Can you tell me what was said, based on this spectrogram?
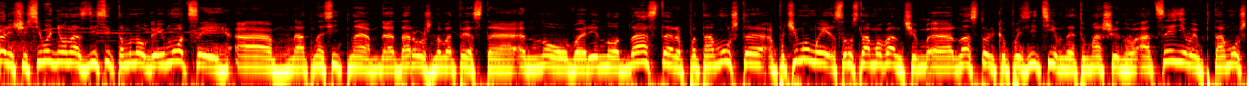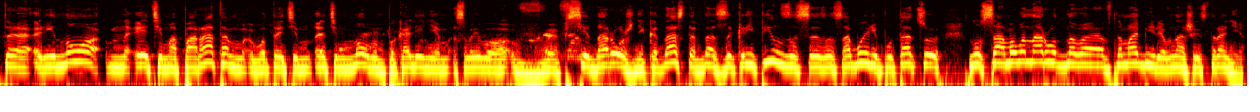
Товарищи, сегодня у нас действительно много эмоций а, относительно дорожного теста нового Renault Duster, потому что почему мы с Рустамом Ивановичем э, настолько позитивно эту машину оцениваем, потому что Renault этим аппаратом, вот этим этим новым поколением своего вседорожника Duster, да, закрепил за, за собой репутацию, ну, самого народного автомобиля в нашей стране.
